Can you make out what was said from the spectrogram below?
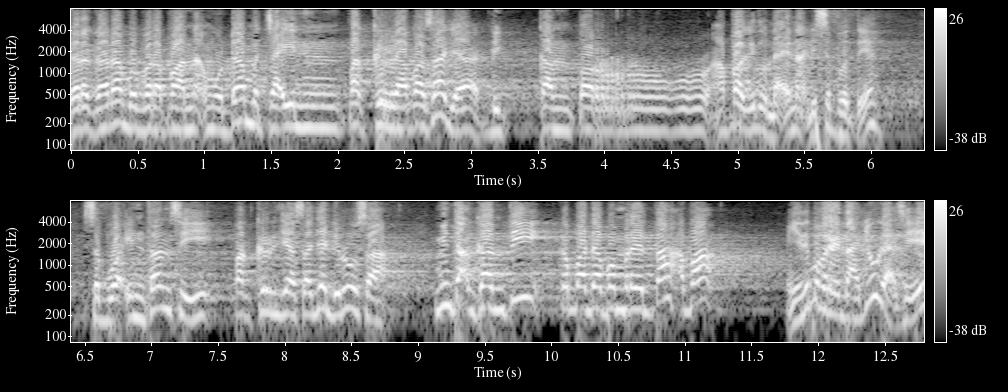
gara-gara beberapa anak muda mecahin pagar apa saja di kantor apa gitu tidak enak disebut ya. Sebuah instansi pagernya saja dirusak. Minta ganti kepada pemerintah apa? Ini pemerintah juga sih.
